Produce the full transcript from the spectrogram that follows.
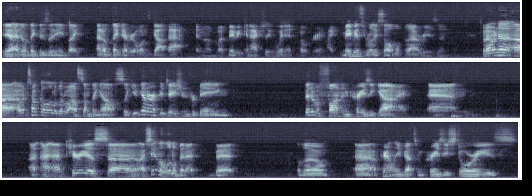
yeah, I don't think there's any like. I don't think everyone's got that in them, but maybe can actually win at poker. And like, maybe it's really solvable for that reason. But I want to. Uh, I want to talk a little bit about something else. Like, you've got a reputation for being a bit of a fun and crazy guy, and I, am curious. Uh, I've seen a little bit, of, bit, although Uh, apparently, you've got some crazy stories,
